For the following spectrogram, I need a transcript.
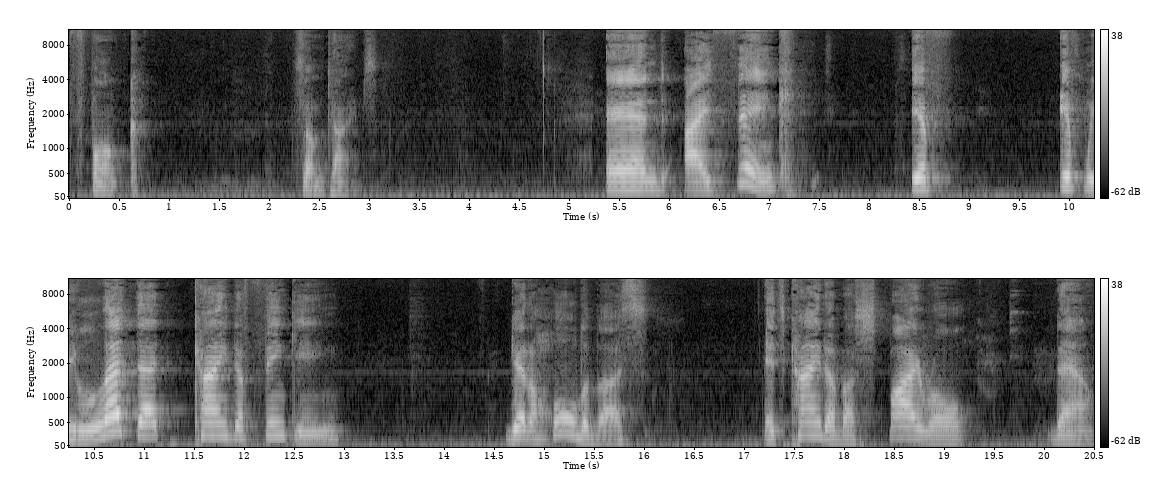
funk sometimes. And I think if, if we let that kind of thinking get a hold of us, it's kind of a spiral down.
